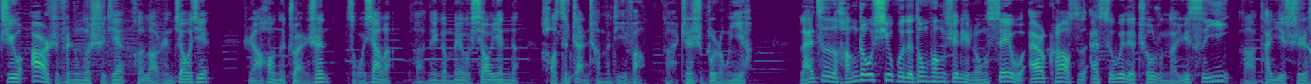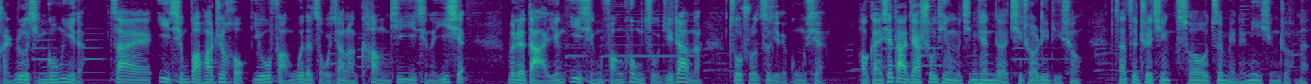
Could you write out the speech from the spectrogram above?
只有二十分钟的时间和老人交接，然后呢，转身走向了啊那个没有硝烟的好似战场的地方啊，真是不容易啊。来自杭州西湖的东风雪铁龙 C5 Aircross SUV 的车主呢于思一啊，他也是很热心公益的，在疫情爆发之后，义无反顾地走向了抗击疫情的一线，为了打赢疫情防控阻击战呢，做出了自己的贡献。好，感谢大家收听我们今天的汽车立体声，再次致敬所有最美的逆行者们。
